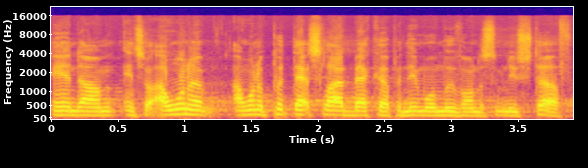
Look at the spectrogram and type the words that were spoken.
And, um, and so I want to I wanna put that slide back up and then we'll move on to some new stuff.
